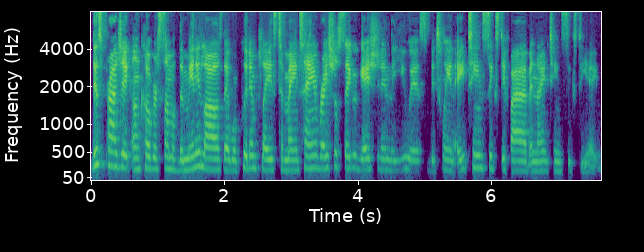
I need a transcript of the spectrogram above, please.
This project uncovers some of the many laws that were put in place to maintain racial segregation in the US between 1865 and 1968.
